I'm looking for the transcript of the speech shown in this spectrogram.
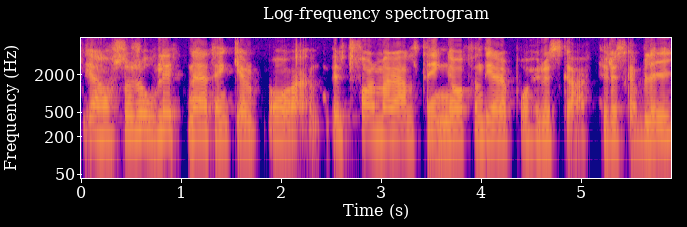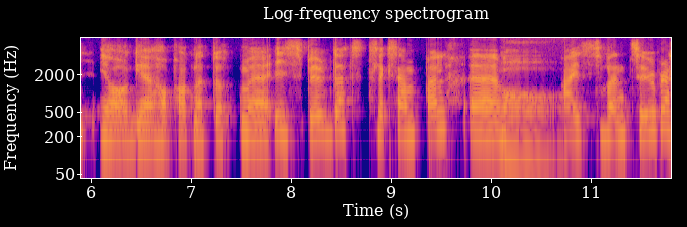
Jag har så roligt när jag tänker och utformar allting och funderar på hur det ska, hur det ska bli. Jag har partnerat upp med Isbudet till exempel. Oh. Ice Ventura.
